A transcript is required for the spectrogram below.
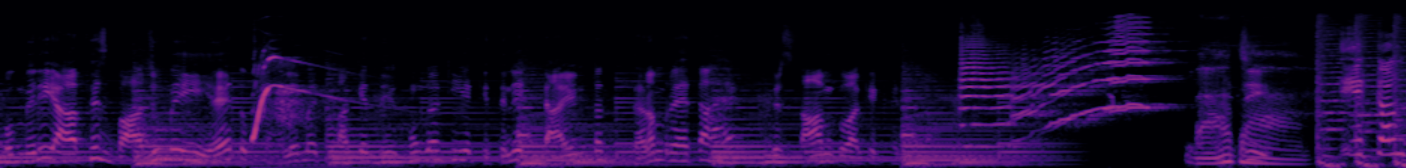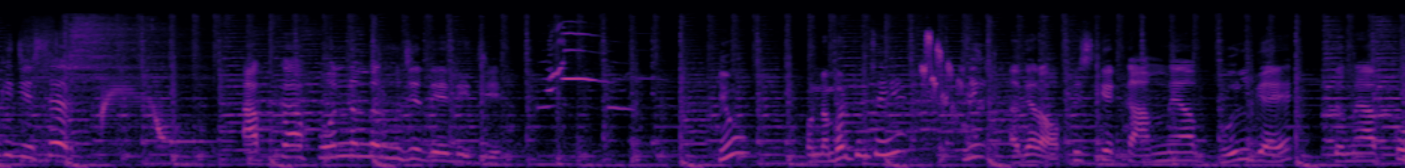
वो मेरी ऑफ़िस बाजू में ही है तो पहले मैं खा के देखूँगा कि ये कितने टाइम तक गरम रहता है फिर शाम को आके खरीदूँगा। जी एक काम कीजिए सर आपका फ़ोन नंबर मुझे दे दीजिए। क्यों? वो नंबर क्यों चाहिए? नहीं अगर ऑफ़िस के काम में आप भूल गए तो मैं आपको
